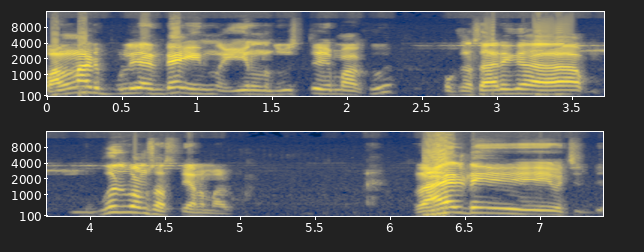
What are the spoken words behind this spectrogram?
పల్నాడు పులి అంటే ఈయన ఈయన చూస్తే మాకు ఒకసారిగా గూజ్ బంప్స్ వస్తాయి అన్నమాట రాయల్టీ వచ్చింది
